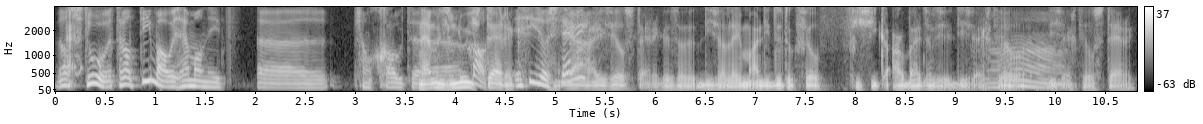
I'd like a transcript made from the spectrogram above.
Wel stoer. Terwijl Timo is helemaal niet eh, zo'n grote Nee, maar die is eh, loeisterk. gast. Is hij zo sterk? Ja, hij is heel sterk. Dus die is alleen maar, die doet ook veel fysieke arbeid. Die is echt, heel, Ah. die is echt heel sterk.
